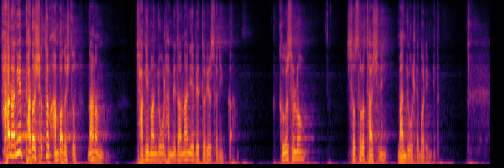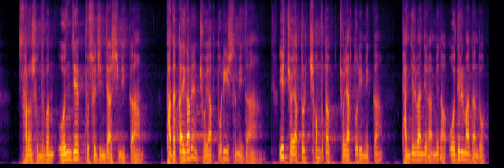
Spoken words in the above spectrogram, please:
하나님 받으셨든 안 받으셨든 나는 자기 만족을 합니다. 난 예배 드렸으니까. 그것을로 스스로 자신이 만족을 해버립니다. 성도 여러분, 언제 부서진지 아십니까? 바닷가에 가면 조약돌이 있습니다. 이 조약돌 처음부터 조약돌입니까? 반질반질합니다. 어디를 맞아도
